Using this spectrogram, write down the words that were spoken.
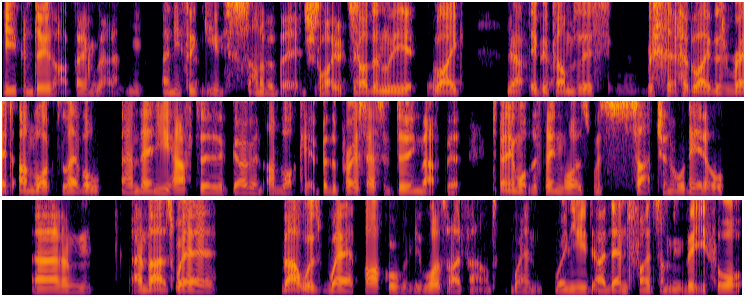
you can do that thing there," and you think, "You son of a bitch!" Like suddenly, like yeah it becomes this like this red unlocked level and then you have to go and unlock it. But the process of doing that but depending on what the thing was was such an ordeal. Um and that's where that was where parkour really was i found when when you identified something that you thought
